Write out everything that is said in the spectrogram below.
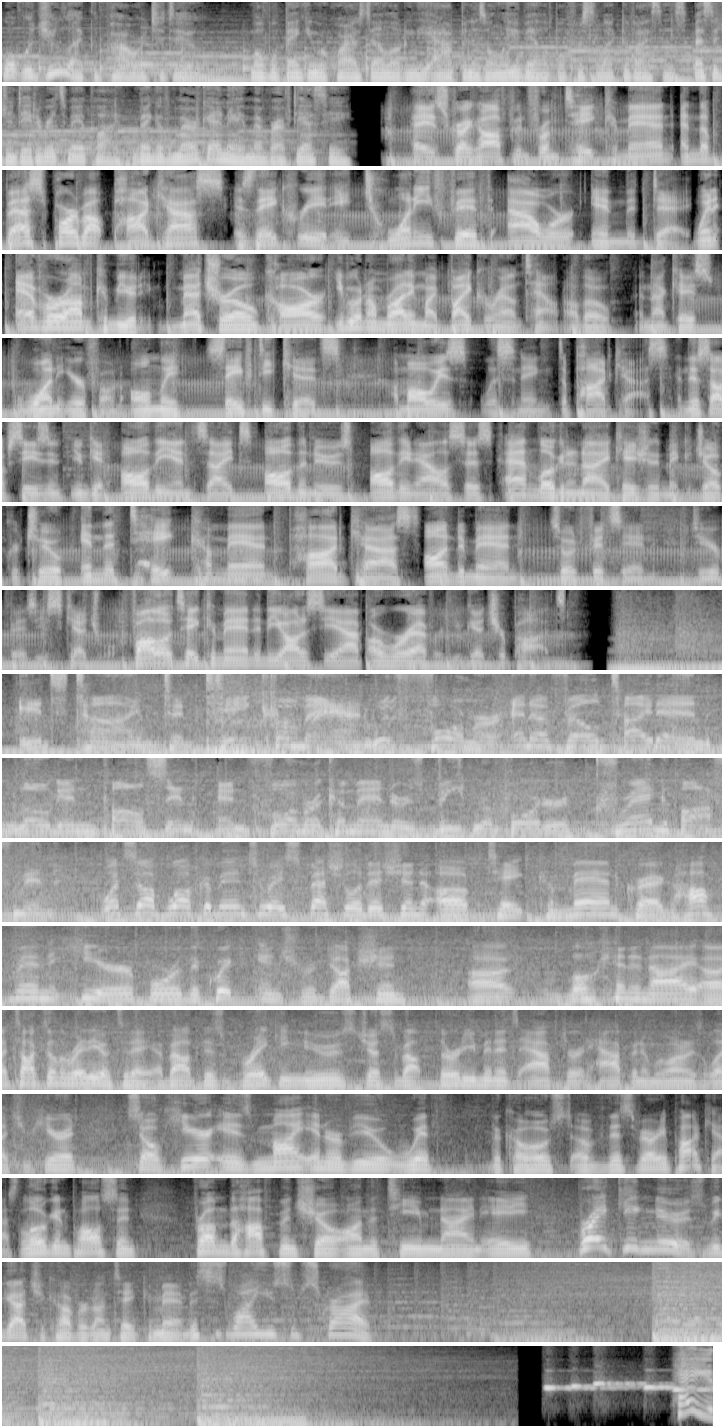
What would you like the power to do? Mobile banking requires downloading the app and is only available for select devices. Message and data rates may apply. Bank of America and a member FDIC. Hey, it's Craig Hoffman from Take Command. And the best part about podcasts is they create a 25th hour in the day. Whenever I'm commuting, metro, car, even when I'm riding my bike around town, although in that case, one earphone only, safety kids. I'm always listening to podcasts. And this offseason, you can get all the insights, all the news, all the analysis, and Logan and I occasionally make a joke or two in the Take Command podcast on demand so it fits in to your busy schedule. Follow Take Command in the Audacy app or wherever you get your pods. It's time to take command with former NFL tight end Logan Paulsen and former Commanders beat reporter Craig Hoffman. What's up? Welcome into a special edition of Take Command. Craig Hoffman here for the quick introduction. Uh, Logan and I uh, talked on the radio today about this breaking news just about 30 minutes after it happened, and we wanted to let you hear it. So here is my interview with the co-host of this very podcast, Logan Paulsen from the Hoffman Show on the Team 980. Breaking news. We got you covered on Take Command. This is why you subscribe.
